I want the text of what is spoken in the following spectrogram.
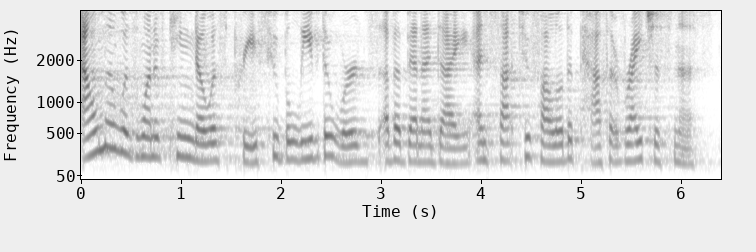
Alma was one of King Noah's priests who believed the words of Abinadi and sought to follow the path of righteousness.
